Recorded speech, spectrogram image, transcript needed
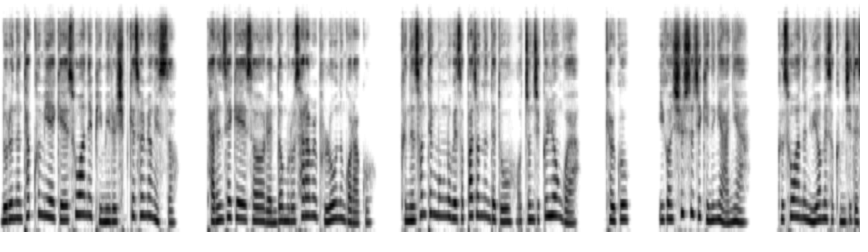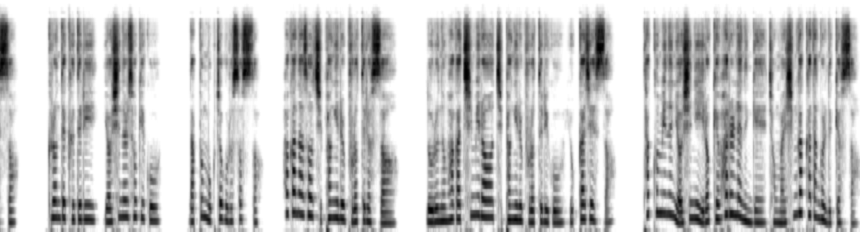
노르는 타쿠미에게 소환의 비밀을 쉽게 설명했어. 다른 세계에서 랜덤으로 사람을 불러오는 거라고. 그는 선택 목록에서 빠졌는데도 어쩐지 끌려온 거야. 결국 이건 실수지 기능이 아니야. 그 소환은 위험해서 금지됐어. 그런데 그들이 여신을 속이고 나쁜 목적으로 썼어. 화가 나서 지팡이를 부러뜨렸어. 노르는 화가 치밀어 지팡이를 부러뜨리고 욕까지 했어. 타쿠미는 여신이 이렇게 화를 내는 게 정말 심각하단 걸 느꼈어.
